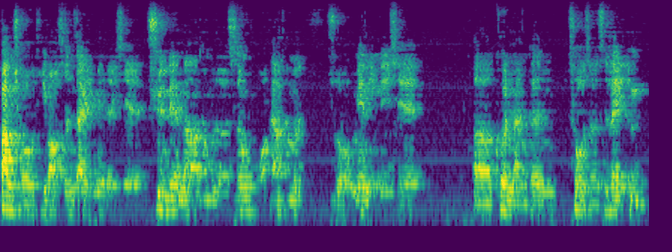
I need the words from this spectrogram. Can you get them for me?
棒球体保生在里面的一些训练啊，他们的生活，还有他们所面临的一些呃困难跟挫折之类的。嗯，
